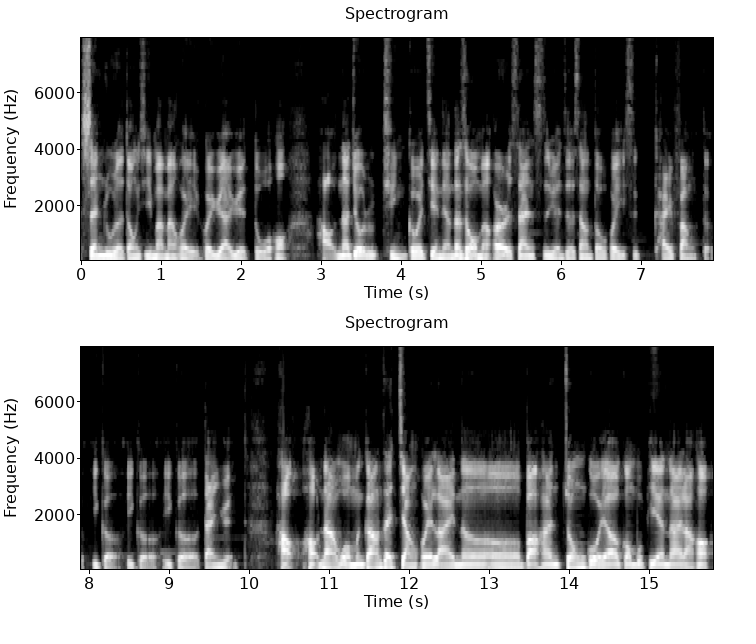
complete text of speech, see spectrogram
深入的东西慢慢会会越来越多哈，好，那就请各位见谅。但是我们二三四原则上都会是开放的一个一个一个单元。好好，那我们刚刚再讲回来呢，呃，包含中国要公布 PNI 了齁。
